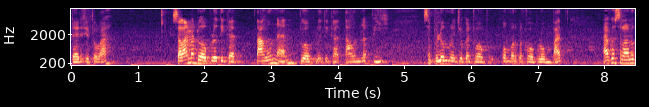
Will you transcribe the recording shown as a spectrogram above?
dari situlah selama 23 tahunan 23 tahun lebih sebelum menuju ke 20, umur ke 24 aku selalu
